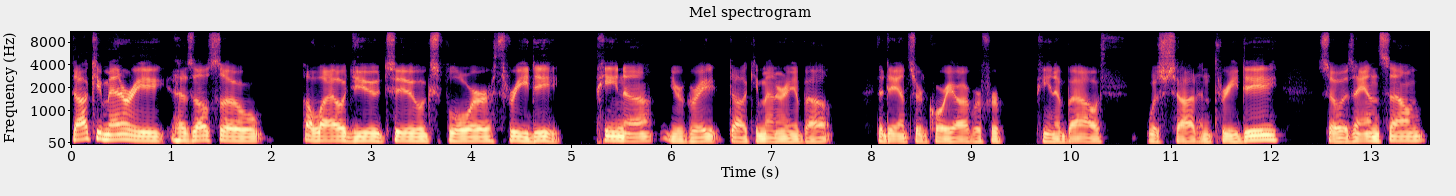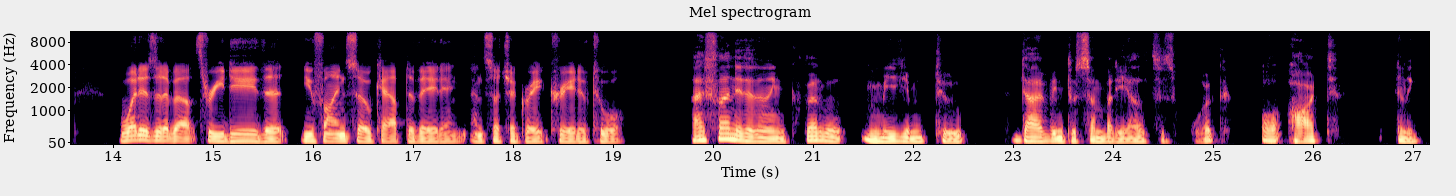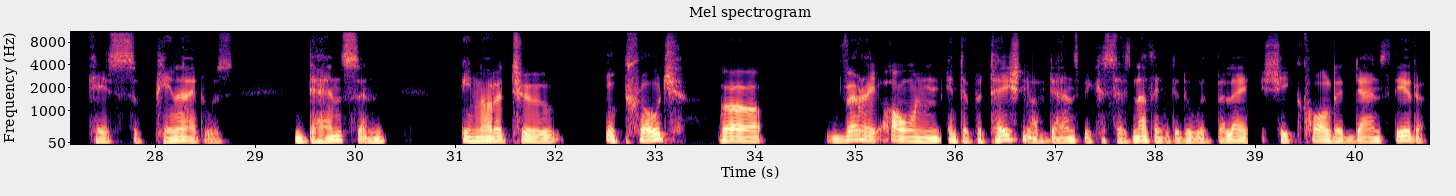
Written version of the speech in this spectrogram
Documentary has also allowed you to explore 3D. Pina, your great documentary about the dancer and choreographer Pina Bausch, was shot in 3D. So is Anselm. What is it about 3D that you find so captivating and such a great creative tool? I find it an incredible medium to dive into somebody else's work or art. In the case of Pina, it was dance. And in order to approach her very own interpretation of dance, because it has nothing to do with ballet, she called it dance theater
